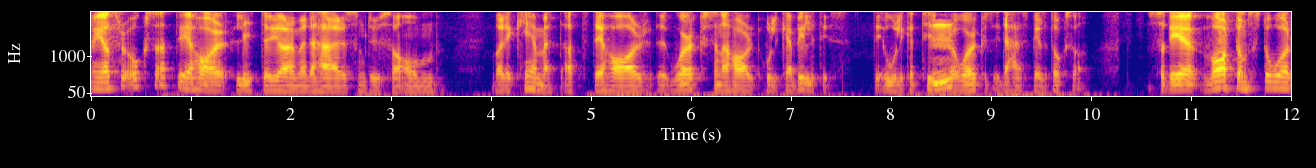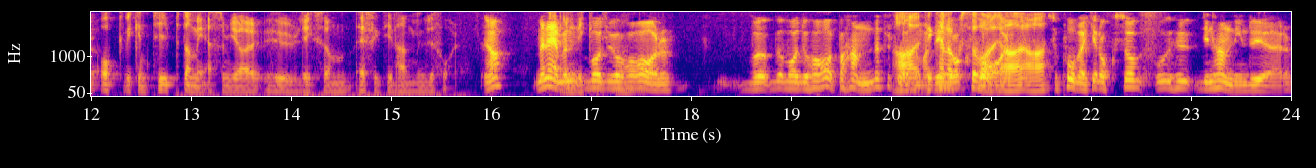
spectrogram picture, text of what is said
Men jag tror också att det har lite att göra med det här som du sa om vad det kemet. Att det har, workersarna har olika abilities. Det är olika typer Mm. av workers i det här spelet också. Så det är vart de står och vilken typ de är som gör hur liksom effektiv handling du får. ja, men även vad du har vad, vad du har på handen förstår Ja, jag som. det kan är också vara, ja, ja. Så påverkar också hur, din handling du gör.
